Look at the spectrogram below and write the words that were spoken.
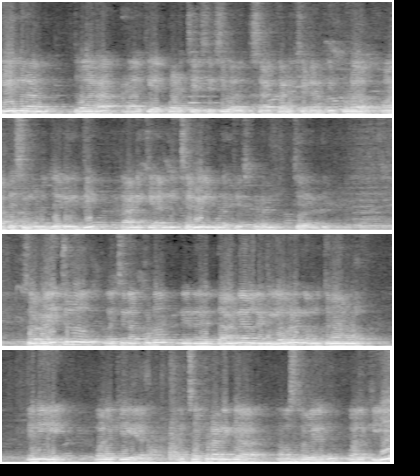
కేంద్రాల ద్వారా వాళ్ళకి ఏర్పాటు చేసేసి వాళ్ళకి సహకారం చేయడానికి కూడా ఆదేశం కూడా జరిగింది. దానికి అన్ని చర్యలు కూడా తీసుకోవడం జరిగింది. సో రైతులు వచ్చినప్పుడు నేను ధాన్యాలు నేను ఎవరికి అమ్ముతున్నాను అని వాళ్ళకి చెప్పడానికి అవసరం లేదు. వాళ్ళకి ఏ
